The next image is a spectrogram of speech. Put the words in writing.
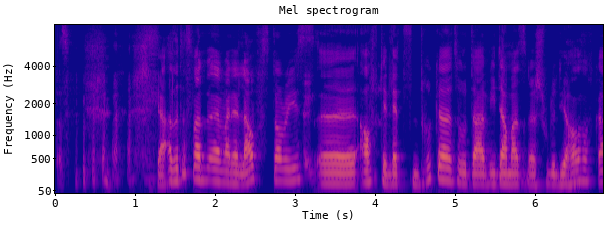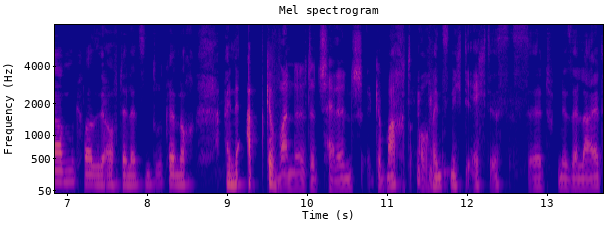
Ja, also das waren äh, meine Laufstories äh, auf den letzten Drücker, so da wie damals in der Schule die Hausaufgaben, quasi auf der letzten Drücker noch eine abgewandelte Challenge gemacht, auch wenn es nicht die echte ist. Es äh, tut mir sehr leid.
